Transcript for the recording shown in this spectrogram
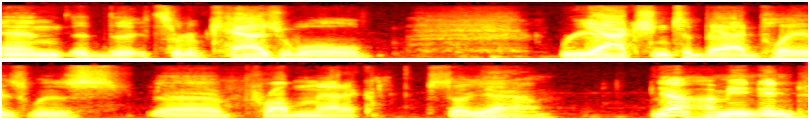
and the, the sort of casual reaction to bad plays was uh, problematic. So yeah. yeah. Yeah, I mean, and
